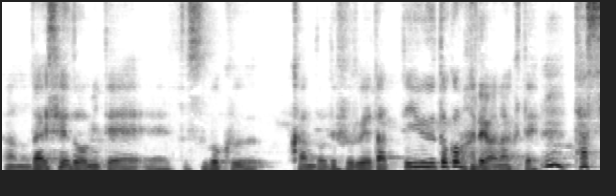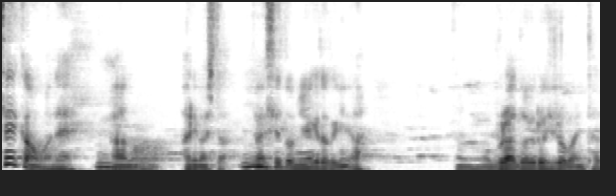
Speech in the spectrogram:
あの、大聖堂を見て、えーっと、すごく感動で震えたっていうところまではなくて、うん達成感はね、うんあの、ありました。うん大聖堂を見上げた時に、あ、あの、オブラドイロ広場に立っ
